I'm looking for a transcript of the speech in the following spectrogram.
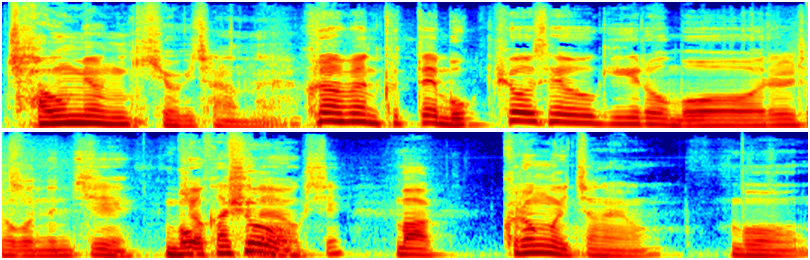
좌우명이 기억이 잘 안 나요. 그러면 그때 목표 세우기로 뭐를 적었는지 목표. 기억하시나요 혹시? 막 그런 거 있잖아요. 뭐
